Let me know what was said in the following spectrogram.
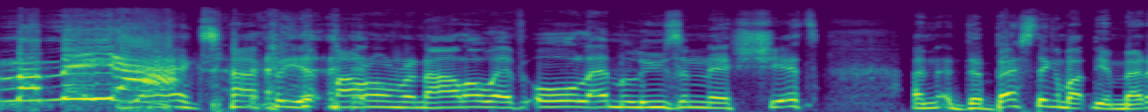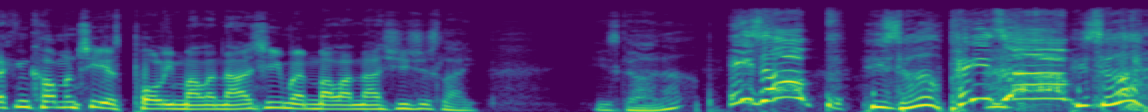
Mamma mia! Yeah, exactly. Mauro Ranallo, all them losing their shit. And the best thing about the American commentary is Paulie Malignaggi when Malignaggi's just like, he's got up. He's up! He's up. He's up! He's up.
